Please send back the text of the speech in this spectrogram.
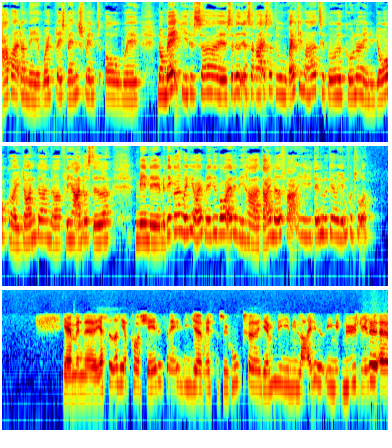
arbejder med Workplace Management, og øh, normalt, Gitte, så, øh, så ved jeg, så rejser du rigtig meget til både kunder i New York og i London og flere andre steder. Men, øh, men det gør du ikke i øjeblikket. Hvor er det, vi har dig med fra i denne udgave af Hjemmekontoret? Jamen, øh, jeg sidder her på 6. sal i øh, Vestersøhus øh, hjemme i min lejlighed i mit nye lille øh,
